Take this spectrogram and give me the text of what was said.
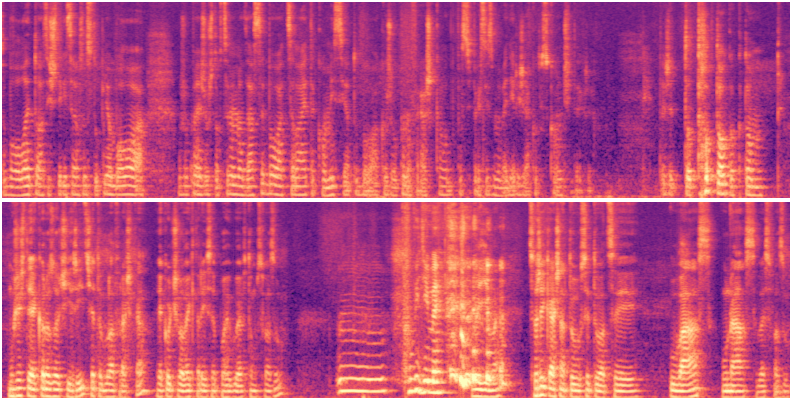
to bolo leto, asi 48 stupňov bolo a už úplne, že už to chceme mať za sebou a celá aj tá komisia to bolo akože úplná fraška, lebo proste presne sme vedeli, že ako to skončí, takže, takže to, to, toľko k tomu. Můžeš ty jako rozhodčí říct, že to byla fraška? Jako člověk, který se pohybuje v tom svazu? Mm, uvidíme. uvidíme. Co říkáš na tu situaci u vás, u nás ve svazu?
